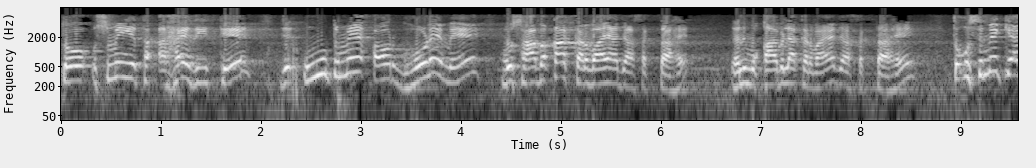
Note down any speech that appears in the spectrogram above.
تو اس میں یہ ہے حدیث کے اونٹ میں اور گھوڑے میں مسابقہ کروایا جا سکتا ہے یعنی مقابلہ کروایا جا سکتا ہے۔ تو اس نے کیا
